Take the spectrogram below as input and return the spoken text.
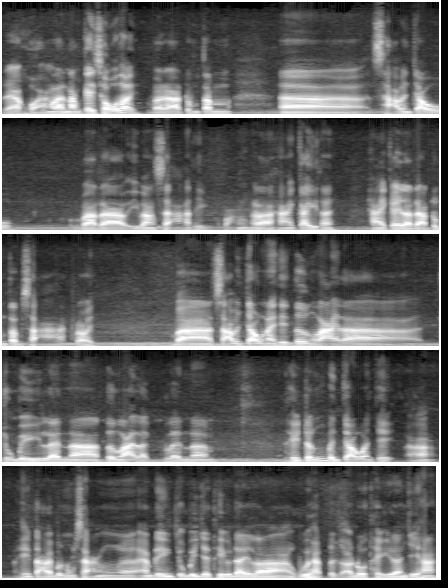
Ra khoảng là 5 cây số thôi Và ra trung tâm à, xã Bình Châu. Và ra ủy ban xã thì khoảng là hai cây thôi hai cây là ra trung tâm xã rồi. Và xã Bình Châu này thì tương lai là chuẩn bị lên à, tương lai là lên à, thị trấn Bình Châu anh chị. À, hiện tại bất động sản ờ, em Điền chuẩn bị giới thiệu đây là quy hoạch đất ở đô thị đó anh chị ha.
